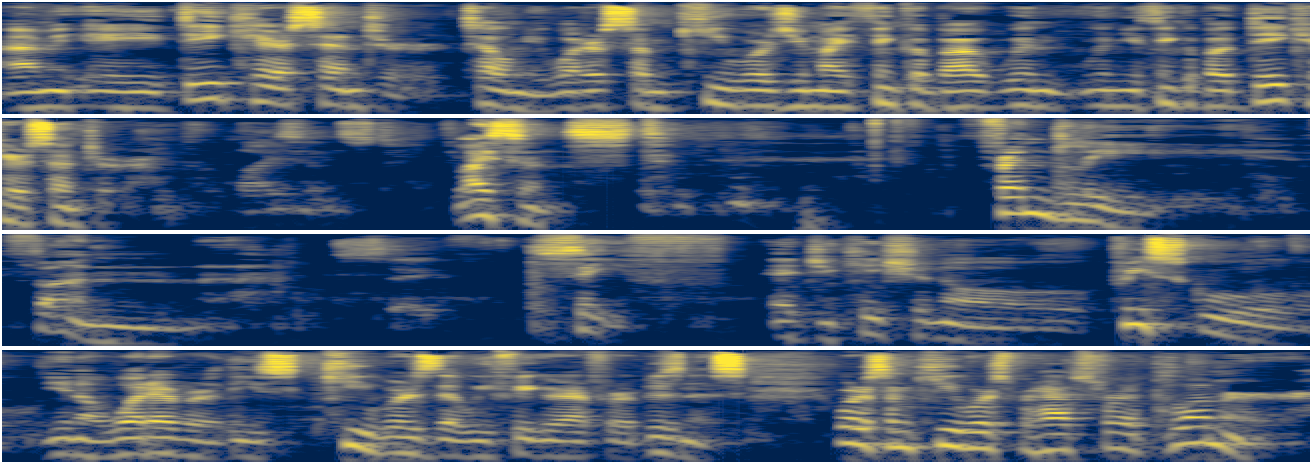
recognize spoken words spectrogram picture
I'm a daycare center. Tell me, what are some keywords you might think about when, when you think about daycare center? Licensed. Licensed. Friendly. Fun. Safe. Safe. Educational. Preschool. You know, whatever. These keywords that we figure out for a business. What are some keywords perhaps for a plumber?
